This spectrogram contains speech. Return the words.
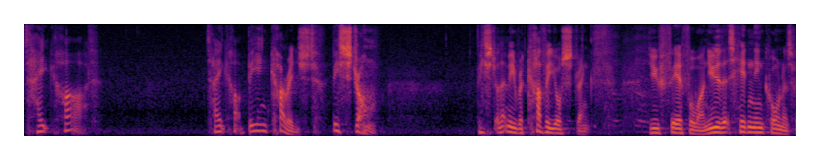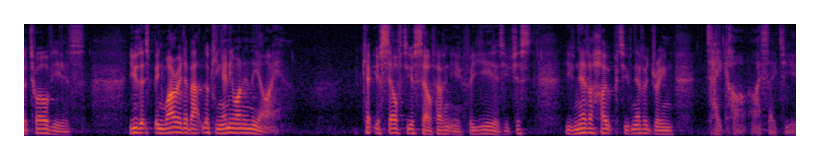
Take heart. Take heart. Be encouraged. Be strong. Let me recover your strength. You fearful one. You that's hidden in corners for 12 years. You that's been worried about looking anyone in the eye. You've kept yourself to yourself, haven't you, for years? You've just, you've never hoped, you've never dreamed. Take heart, I say to you.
